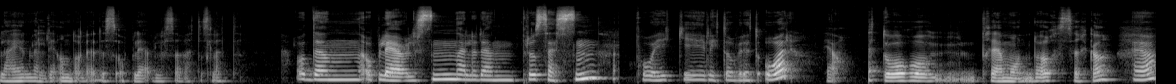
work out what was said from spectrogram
ble en veldig annerledes opplevelse, rett og slett. Og den opplevelsen, eller den prosessen, pågikk i litt over et år. Ja Et år og tre måneder ca. Ja.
